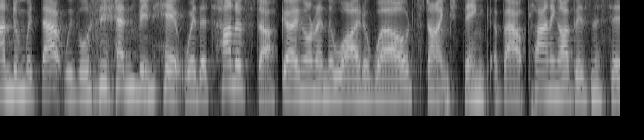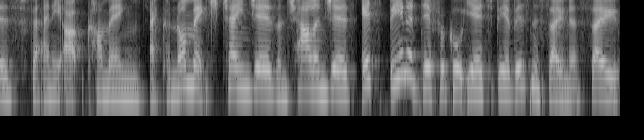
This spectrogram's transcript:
tandem with that, we've also then been hit with a ton of stuff going on in the wider world, starting to think about planning our businesses for any upcoming economic changes and challenges. It's been a difficult year to be a business owner. So,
